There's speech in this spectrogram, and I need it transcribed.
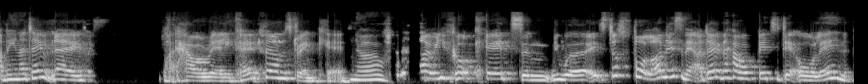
I mean, I don't know like how I really coped when I was drinking. No. Like when you've got kids and you were, it's just full on, isn't it? I don't know how I fitted it all in.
